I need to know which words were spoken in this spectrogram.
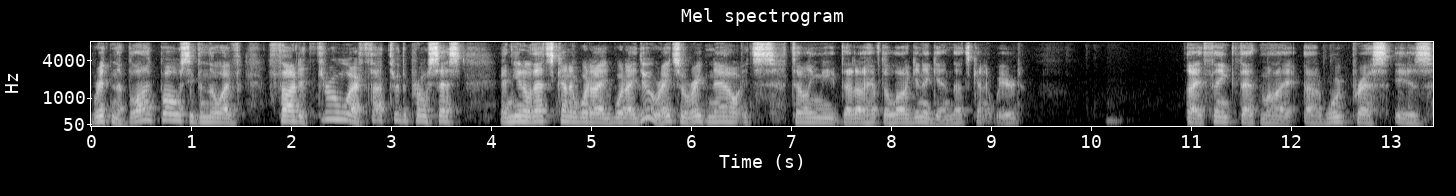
written a blog post even though I've thought it through I've thought through the process. And you know that's kind of what I what I do right? So right now it's telling me that I have to log in again. That's kind of weird. I think that my uh, WordPress is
